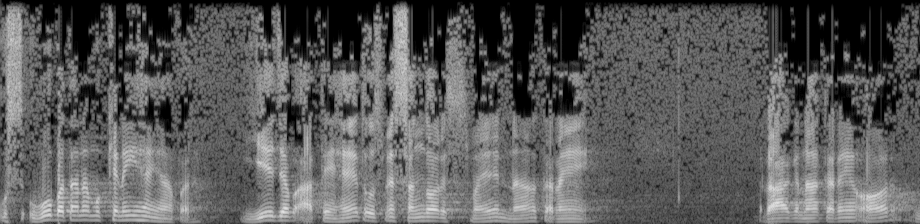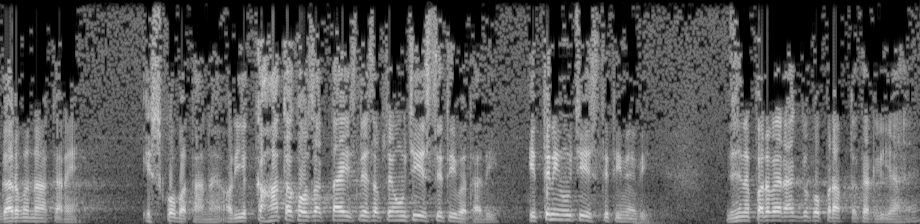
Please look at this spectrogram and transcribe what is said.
उस, वो बताना मुख्य नहीं है यहाँ पर। ये जब आते हैं तो उसमें संग और स्मय न करें। राग ना करें और गर्व ना करें। इसको बताना है। और ये कहाँ तक हो सकता है इसलिए सबसे ऊँची स्थिति बता दी। इतनी ऊँची स्थिति में भी। जिसने परवैराग्य को प्राप्त कर लिया है,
